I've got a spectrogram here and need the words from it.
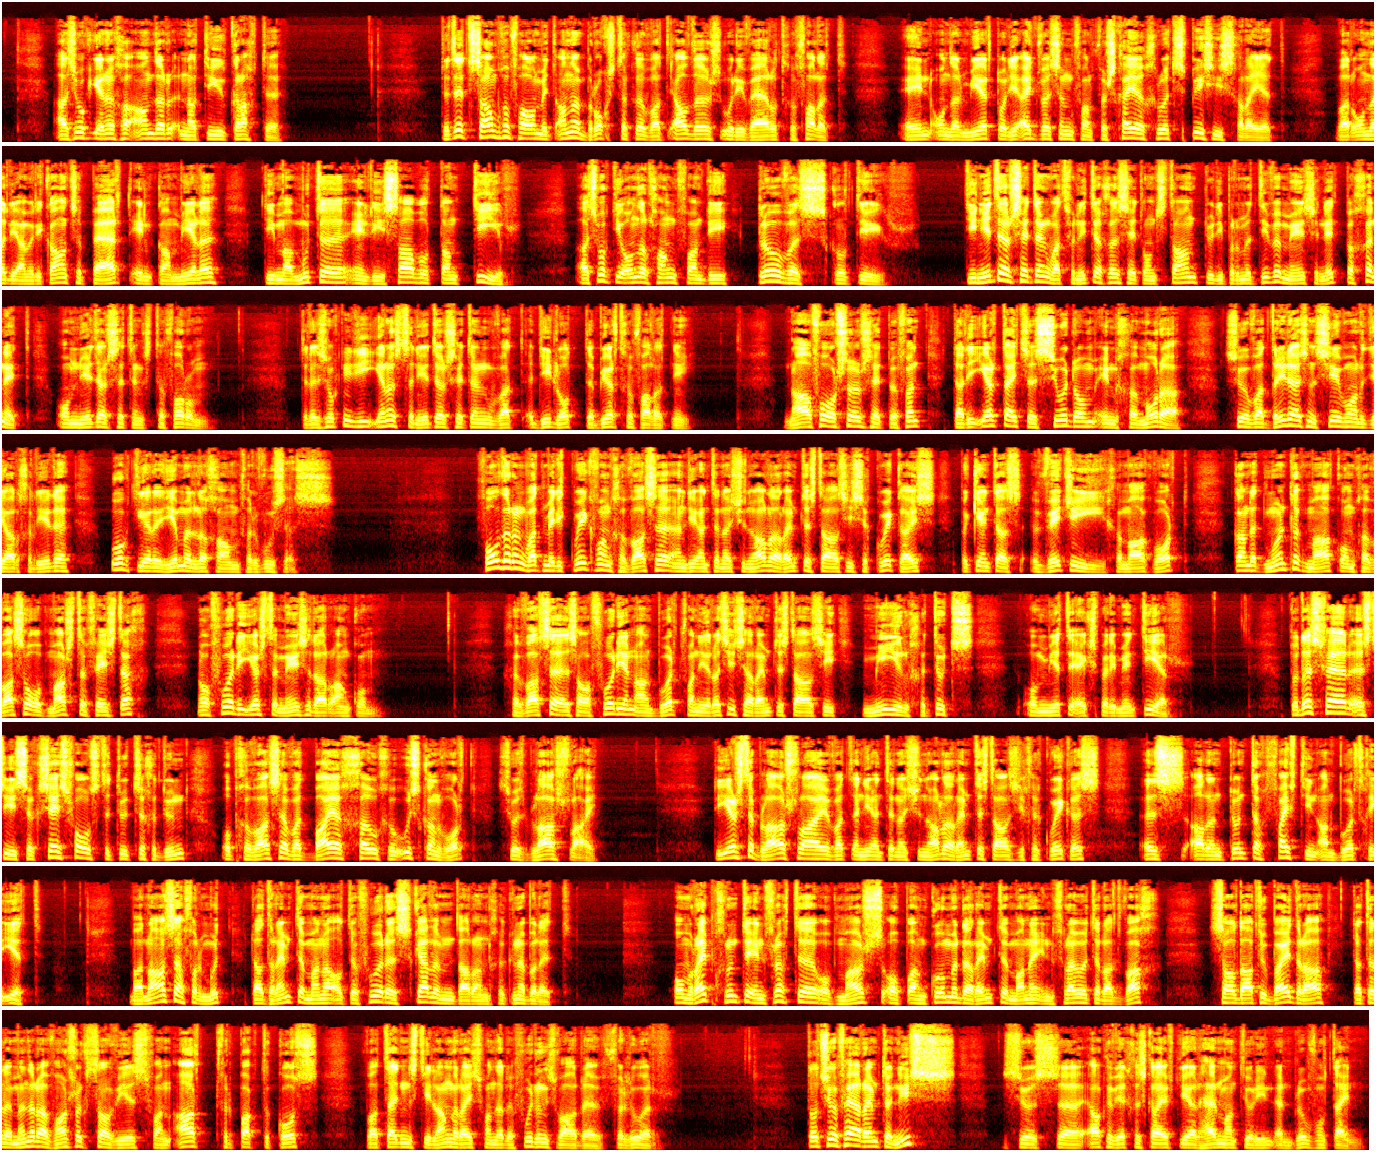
asook enige ander natuurkragte. Dit het saamgeval met ander brokstukke wat elders oor die wêreld geval het en onder meer tot die uitwissing van verskeie groot spesies gelei het waaronder die Amerikaanse perd en kamele, die mammoete en die sabeltandtier, asook die ondergang van die Clovis kultuur. Die nedersetting wat vernietig is, het ontstaan toe die primitiewe mense net begin het om nedersettings te vorm. Dit is ook nie die enigste nedersetting wat die lot te beurt geval het nie. Navorsers het bevind dat die eertydse Sodom en Gomorra so wat 3700 jaar gelede ook deur 'n hemelliggaam verwoes is. Vordering wat met die kweek van gewasse in die internasionale ruimtestasie se kweekhuis, bekend as Veggie, gemaak word, kan dit moontlik maak om gewasse op Mars te vestig nog voor die eerste mense daar aankom. Gewasse is al voorheen aan boord van die Russiese ruimtestasie Mir getoets om mee te eksperimenteer. Tot dusver is die suksesvolste toetse gedoen op gewasse wat baie gou geoes kan word, soos blaasvlaai. Die eerste blaasvlaai wat in die internasionale ruimtestasie gekweek is, is al in 2015 aan boord geëet. Maar NASA vermoed dat ruimtemanne altevore skelm daaraan geknibbel het. Om ryp groente en vrugte op Mars op aankomende ruimtemanne en vroue te laat wag, sal daartoe bydra dat hulle minder afhanklik sal wees van aardverpakte kos wat tydens die lang reis van hulle voedingswaarde verloor. Tot sover ruimte nuus soos uh, elke week geskryf deur Herman Turin in Bloemfontein.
